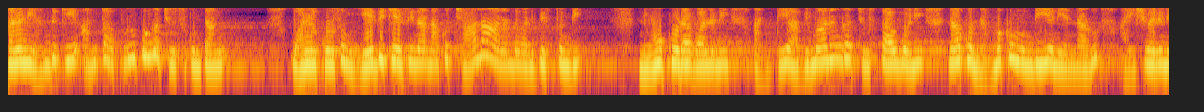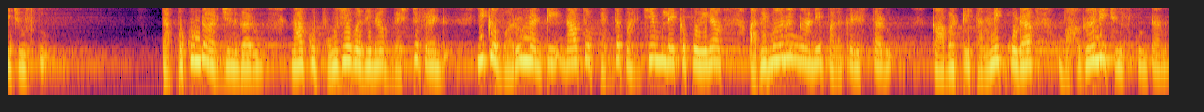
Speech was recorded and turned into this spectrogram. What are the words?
తనని అందుకే అంత అపురూపంగా చూసుకుంటాను. వాళ్ళ కోసం ఏది చేసినా నాకు చాలా ఆనందం అనిపిస్తుంది. నువ్వు కూడా వాళ్ళని అంతే అభిమానంగా చూస్తావు అని నాకు నమ్మకం ఉంది అని అన్నాడు ఐశ్వర్యని చూస్తూ. తప్పకుండా అర్జున్ గారు నాకు పూజ వదిన బెస్ట్ ఫ్రెండ్. ఇక వరుణ్ అంటే నాతో పెద్ద పరిచయం లేకపోయినా అభిమానంగానే పలకరిస్తాడు. కాబట్టి తనని కూడా బాగానే చూసుకుంటాను.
